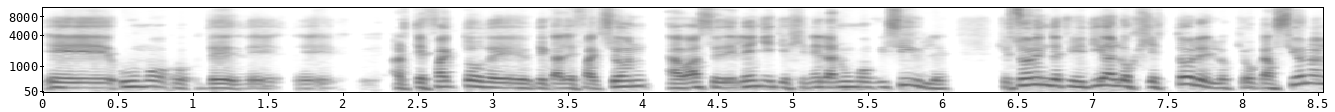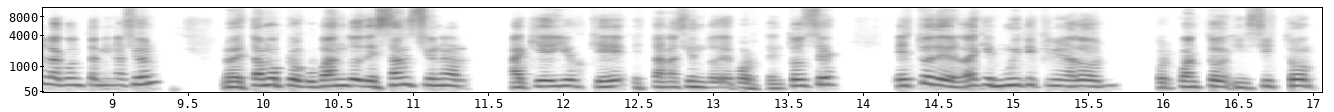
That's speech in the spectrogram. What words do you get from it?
eh, humo, de, artefactos de, calefacción a base de leña y que generan humo visible, que son en definitiva los gestores, los que ocasionan la contaminación, nos estamos preocupando de sancionar a aquellos que están haciendo deporte. Entonces, esto de verdad que es muy discriminador, por cuanto, insisto,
